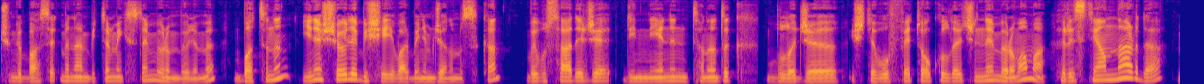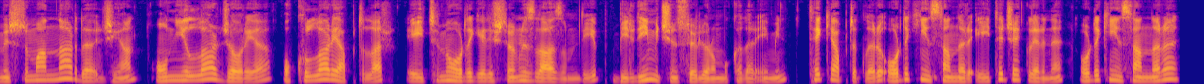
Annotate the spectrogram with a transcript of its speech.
Çünkü bahsetmeden bitirmek istemiyorum bölümü. Batı'nın yine şöyle bir şeyi var benim canımı sıkan ve bu sadece dinleyenin tanıdık bulacağı işte bu FETÖ okulları için demiyorum ama Hristiyanlar da Müslümanlar da Cihan on yıllarca oraya okullar yaptılar. Eğitimi orada geliştirmemiz lazım deyip bildiğim için söylüyorum bu kadar emin. Tek yaptıkları oradaki insanları eğiteceklerine oradaki insanlara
